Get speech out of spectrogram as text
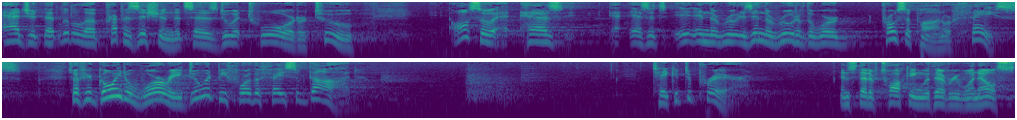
adject, that little uh, preposition that says do it toward or to, also has, as it's in the root, is in the root of the word prosopon or face. So if you're going to worry, do it before the face of God. Take it to prayer instead of talking with everyone else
